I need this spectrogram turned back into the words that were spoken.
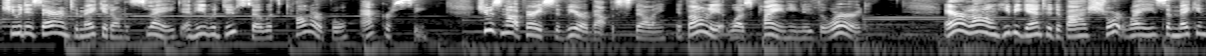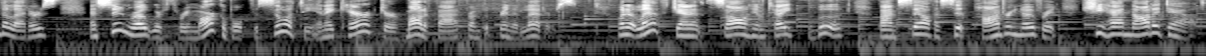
she would desire him to make it on the slate, and he would do so with tolerable accuracy. She was not very severe about the spelling, if only it was plain he knew the word. Ere long he began to devise short ways of making the letters, and soon wrote with remarkable facility in a character modified from the printed letters. When at length Janet saw him take the book by himself and sit pondering over it, she had not a doubt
